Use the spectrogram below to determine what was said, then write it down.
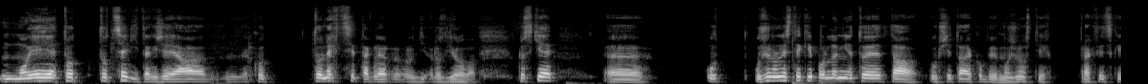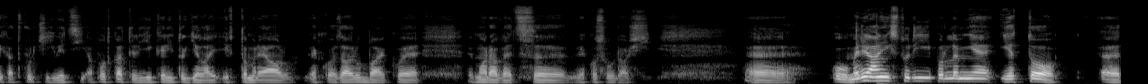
moje je to, to celé, takže já jako to nechci takhle rozdělovat. Prostě eh, u, u žurnalistiky podle mě to je ta určitá jakoby možnost těch praktických a tvůrčích věcí a potkat ty lidi, kteří to dělají i v tom reálu, jako Záruba, jako je Moravec, eh, jako jsou další. Eh, U mediálních studií podle mě je to eh,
